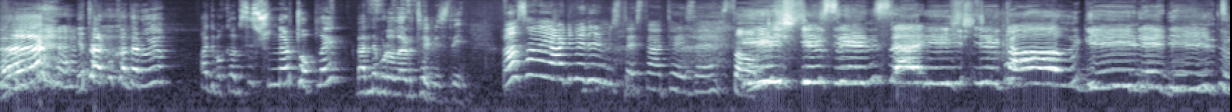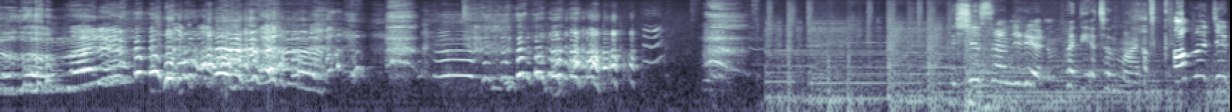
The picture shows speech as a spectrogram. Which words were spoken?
Ee, yeter bu kadar oyun. Hadi bakalım siz şunları toplayın. Ben de buraları temizleyeyim. Ben sana yardım ederim müstesna teyze. Sağ ol. İşçisin sen işçi kal gidedi tulumları. Söndürüyorum. Hadi yatalım artık. Ablacık.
